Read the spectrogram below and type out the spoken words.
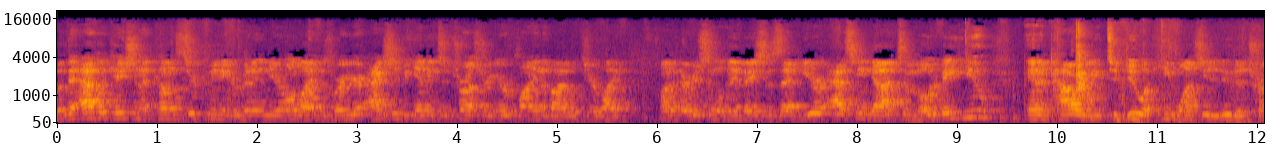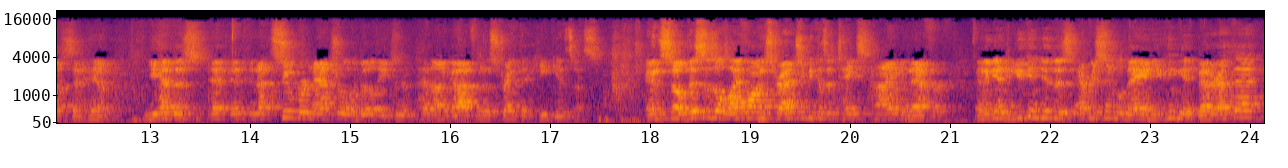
But the application that comes through community group and in your own life is where you're actually beginning to trust or you're applying the Bible to your life on every single day basis. That you're asking God to motivate you and empower you to do what He wants you to do to trust in Him. You have this and that supernatural ability to depend on God from the strength that He gives us. And so this is a lifelong strategy because it takes time and effort. And again, you can do this every single day and you can get better at that,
